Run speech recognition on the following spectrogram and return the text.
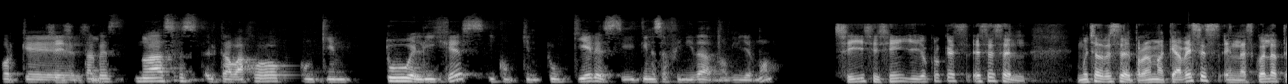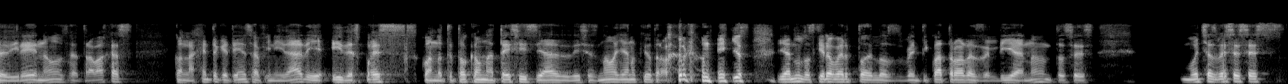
porque tal vez no haces el trabajo con quien tú eliges y con quien tú quieres y tienes afinidad, ¿no, Guillermo? Sí, sí, sí. Y yo creo que ese es el, muchas veces el problema, que a veces en la escuela te diré, ¿no? O sea, trabajas con la gente que tienes afinidad y, y después cuando te toca una tesis ya dices, no, ya no quiero trabajar con ellos, ya no los quiero ver todos los 24 horas del día, ¿no? Entonces, muchas veces es,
